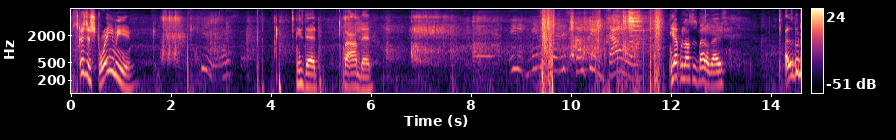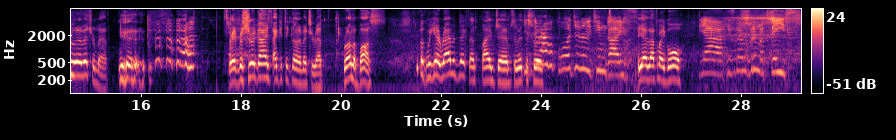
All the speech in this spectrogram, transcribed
This guy's destroying me. He's dead. But I'm dead. Eight minutes for this Duncan download. Yep, we lost this battle, guys. Uh, Let's go do an adventure map. right, for sure, guys, I can take down an adventure map. We're on the boss. Look, we get rabbit necks and five gems, so we have to gonna destroy. have a full legendary team, guys. Yeah, that's my goal. Yeah, he's gonna rip it in my face.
